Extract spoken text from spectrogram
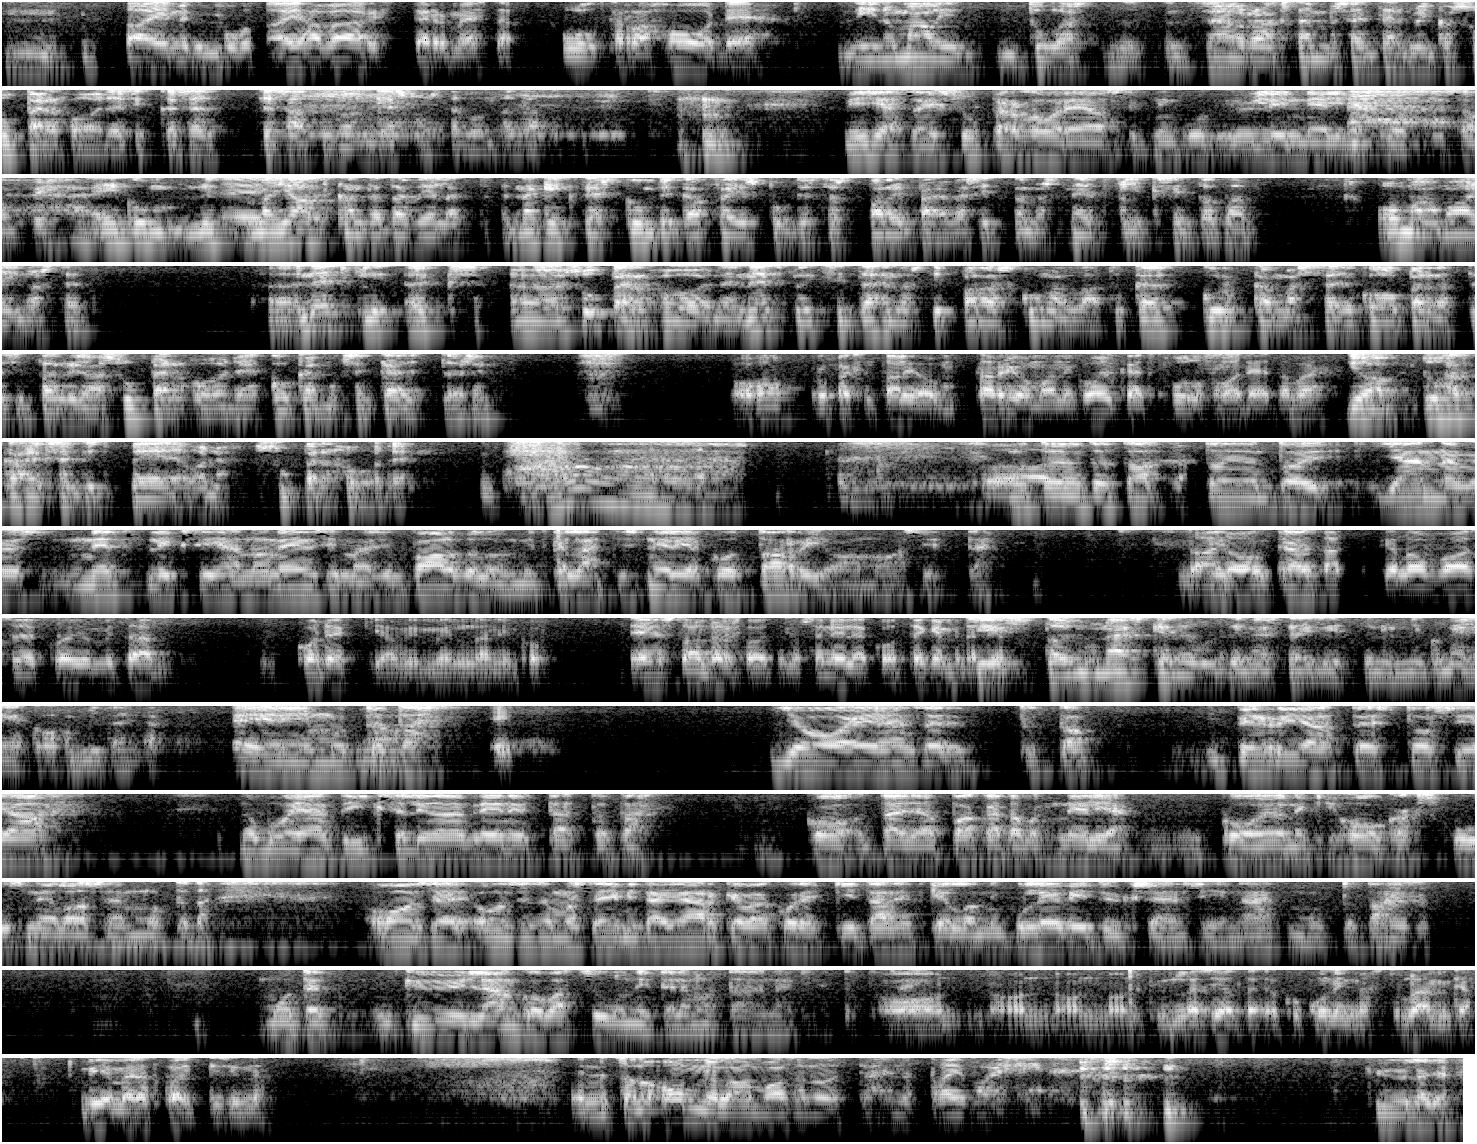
Mm. Tai nyt puhutaan ihan vääristä termeistä Ultra HD. Niin, no mä olin tulossa seuraavaksi tämmöisen termin kuin Super HD, sitten se, te saatte tuon keskustelun tätä. Mikä se Super HD on sitten niinku yli neljä vuotta isompi? Ei kun nyt Ei. mä jatkan tätä vielä, että näkikö teistä kumpikaan Facebookista pari päivää sitten tämmöistä Netflixin tota, omaa mainosta, että Netflix Super HD, Netflixin tähän asti paras kuvanlaatu. Käy kurkkaamassa, joko operattisi tarjoaa Super HD-kokemuksen käyttöön. Oho, rupeeko se tarjoamaan, niin oikeat Full HD vai? Joo, 1080p on Super HD. Mutta toi on, tota, toi on toi jännä myös. Netflixihän on ensimmäisin palvelu, mitkä lähtis 4K tarjoamaan sitten. No on, käy... on vaan se, kun ei ole mitään kodekkia, millä niin kuin, ei ole standardoitunut se 4K tekeminen. Siis toi mun äskeinen uutinen ei liittynyt niin 4K mitenkään. Ei, mutta no. tota, ei. joo, eihän se tota, periaatteessa tosiaan, no voihan tikselinä venyttää tota, ko, tai ja pakata vaikka 4K jonnekin H264, mutta tota, on se, on se semmoista, ei mitään järkevää kodekkiä tällä hetkellä on niin kuin levitykseen siinä, että, mutta tota, mm-hmm mutta kyllä on kovat suunnitelmat ainakin. Että tota... on, on, on, on, Kyllä sieltä joku kuningas tulee, mikä vie meidät kaikki sinne. En nyt sano onnellaan, vaan sanon, että sinne taivaisiin. kyllä.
